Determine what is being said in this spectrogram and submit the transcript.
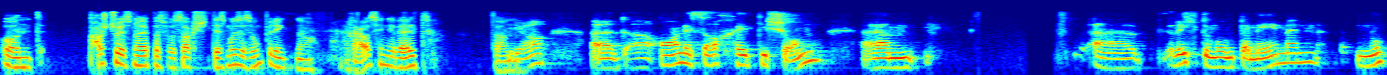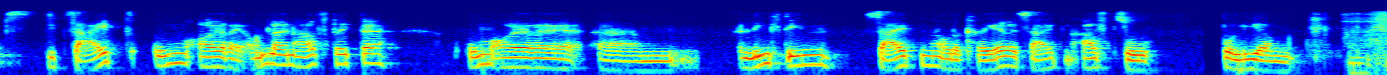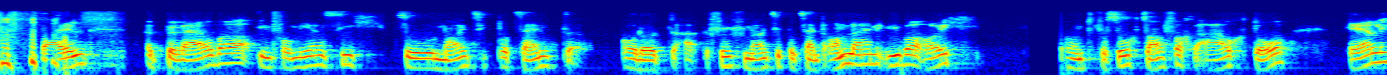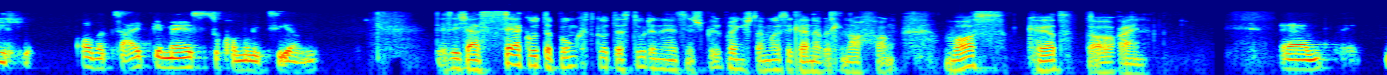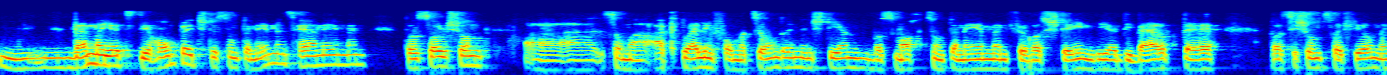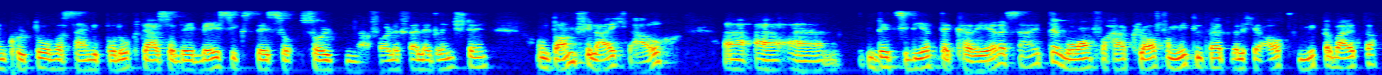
Und hast du jetzt noch etwas, wo du sagst, das muss es unbedingt noch raus in die Welt? Dann ja, äh, eine Sache hätte ich schon. Ähm, äh, Richtung Unternehmen nutzt die Zeit, um eure Online-Auftritte, um eure ähm, LinkedIn-Seiten oder Karriereseiten aufzupolieren. Weil Bewerber informieren sich zu 90 Prozent oder 95 Prozent online über euch und versucht einfach auch da ehrlich, aber zeitgemäß zu kommunizieren. Das ist ein sehr guter Punkt. Gut, dass du den jetzt ins Spiel bringst. Da muss ich gleich ein bisschen nachfragen. Was gehört da rein? Ähm, wenn wir jetzt die Homepage des Unternehmens hernehmen, dann soll schon äh, so eine aktuelle Information drinnen stehen. Was macht das Unternehmen? Für was stehen wir? Die Werte? Was ist unsere Firmenkultur? Was sind die Produkte? Also die Basics, die so, sollten auf alle Fälle drinstehen. Und dann vielleicht auch äh, äh, äh, dezidierte Karriereseite, wo einfach auch klar vermittelt wird, welche Art von Mitarbeiter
